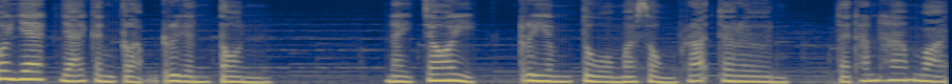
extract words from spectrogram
ก็แยกย้ายกันกลับเรือนตน นายจ้อยเตรียมตัวมาส่งพระเจริญ แต่ท่านห้ามไว้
